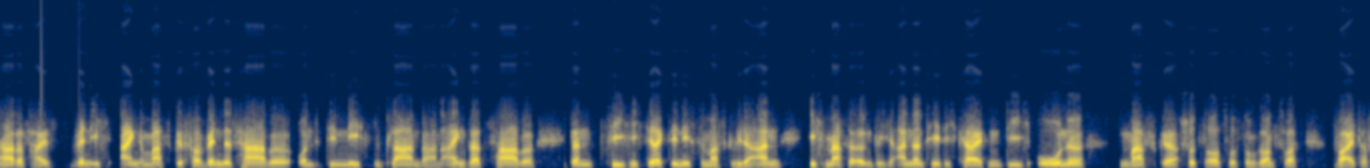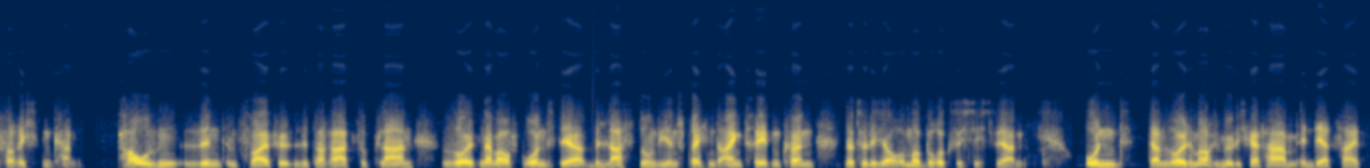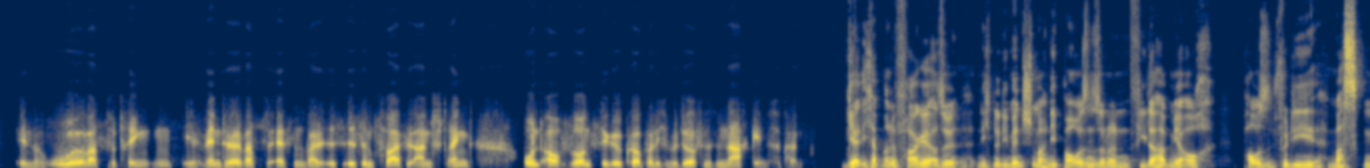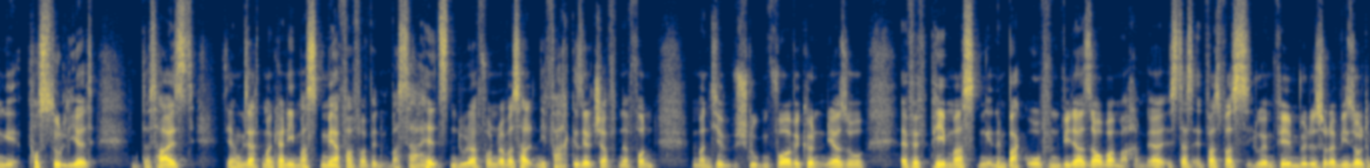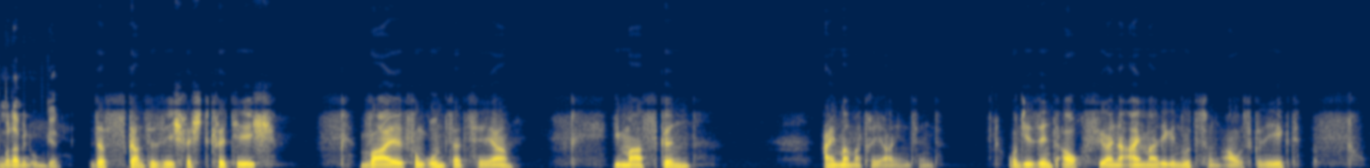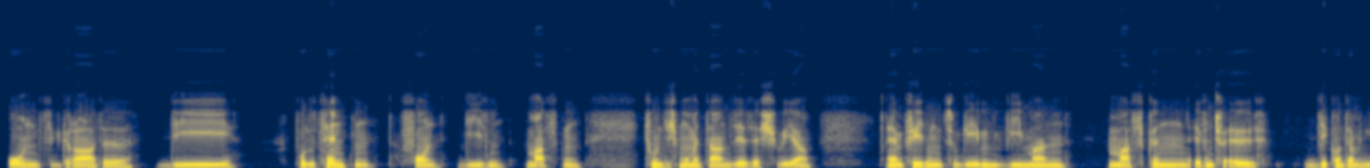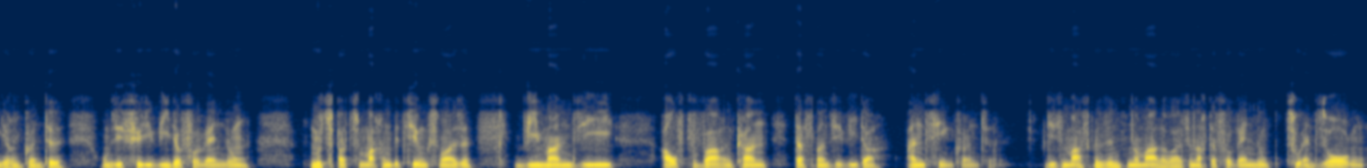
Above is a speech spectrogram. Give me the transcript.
Ja, das heißt, wenn ich eine Maske verwendet habe und den nächsten planbaren Einsatz habe, dann ziehe ich nicht direkt die nächste Maske wieder an. Ich mache irgendwelche anderen Tätigkeiten, die ich ohne Maske, Schutzausrüstung, sonst was weiter verrichten kann. Pausen sind im Zweifel separat zu planen, sollten aber aufgrund der Belastung, die entsprechend eintreten können, natürlich auch immer berücksichtigt werden. Und dann sollte man auch die Möglichkeit haben, in der Zeit in Ruhe was zu trinken, eventuell was zu essen, weil es ist im Zweifel anstrengend und auch sonstige körperliche Bedürfnisse nachgehen zu können. Gerd, ich habe mal eine Frage. Also nicht nur die Menschen machen die Pausen, sondern viele haben ja auch Pausen für die Masken postuliert. Das heißt, Sie haben gesagt, man kann die Masken mehrfach verwenden. Was hältst du davon oder was halten die Fachgesellschaften davon? Manche schlugen vor, wir könnten ja so FFP-Masken in dem Backofen wieder sauber machen. Ja? Ist das etwas, was du empfehlen würdest oder wie sollte man damit umgehen? Das Ganze sehe ich recht kritisch, weil vom Grundsatz her die Masken Einmalmaterialien sind. Und die sind auch für eine einmalige Nutzung ausgelegt. Und gerade die Produzenten von diesen Masken tun sich momentan sehr, sehr schwer, Empfehlungen zu geben, wie man Masken eventuell dekontaminieren könnte, um sie für die Wiederverwendung nutzbar zu machen, beziehungsweise wie man sie aufbewahren kann, dass man sie wieder anziehen könnte. Diese Masken sind normalerweise nach der Verwendung zu entsorgen.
